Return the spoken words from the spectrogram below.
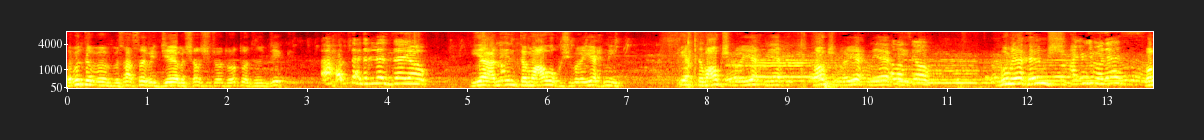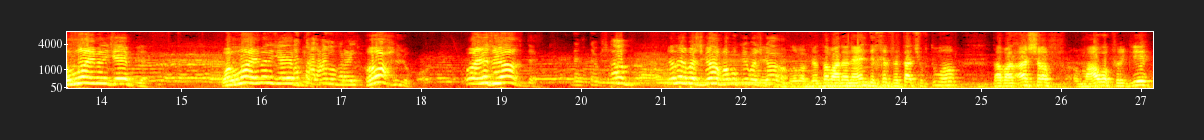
طب انت ب- بصح صيف الجاي ما تشتغلش تقعد تحط رجليك أحط تحت الرجل إزاي يابا يعني انت معوق وش مريحني. يا أخي انت معوقش مريحني يا أخي. معوقش مريحني يا خلاص أخي يابا قوم يا أخي امشي. هجيب لي مدارس. والله ماني جايب لك. والله ماني جايب قطع لك العم إبراهيم روح له. روح لقيته ياخدك. ده انت مش أب. يلا يا بشقاف أبوك إيه بشقاف طبعا أنا عندي الخلفه بتاعتي شفتوها. طبعا أشرف معوق في رجليه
